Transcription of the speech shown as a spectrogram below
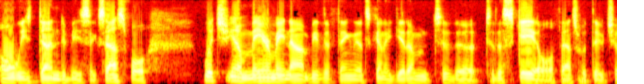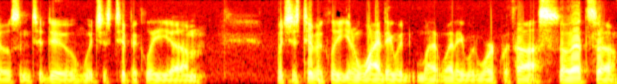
always done to be successful which you know may or may not be the thing that's going to get them to the to the scale if that's what they've chosen to do, which is typically um, which is typically you know why they would why, why they would work with us. So that's uh,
